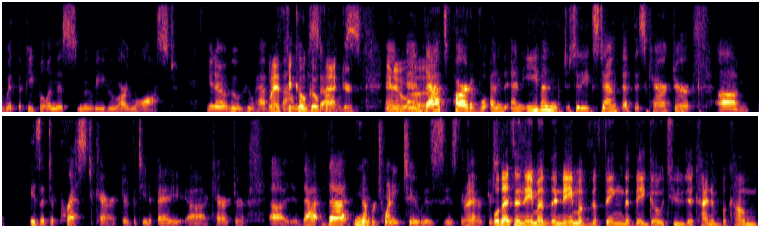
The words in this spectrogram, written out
with the people in this movie who are lost. You know, who who haven't Well, it's the found Coco factor, you and, know, and uh, that's part of and and even to the extent that this character um, is a depressed character, the Tina Fey uh, character. Uh, that that number twenty two is is the right. character's Well, that's the name of the name of the thing that they go to to kind of become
